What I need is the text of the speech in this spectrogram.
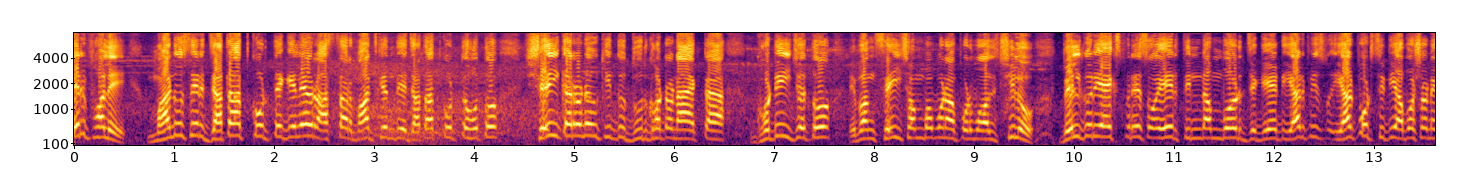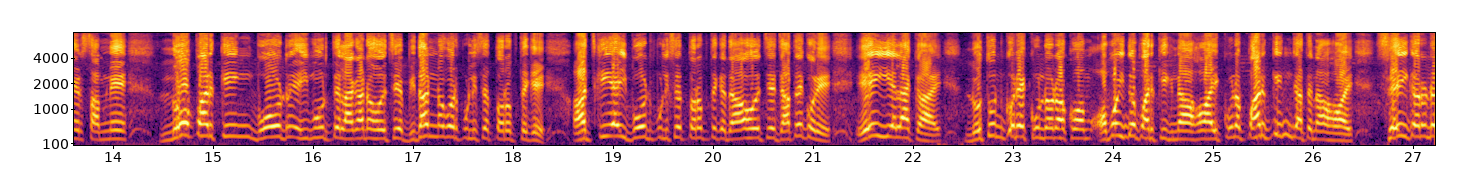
এর ফলে মানুষের যাতায়াত করতে গেলেও রাস্তার মাঝখান দিয়ে যাতায়াত করতে হতো। সেই কারণেও কিন্তু দুর্ঘটনা একটা ঘটেই যেত এবং সেই সম্ভাবনা প্রবল ছিল। বেলগরিয়া এক্সপ্রেস ওয়ের তিন নম্বর যে গেট, এয়ারপিস, এয়ারপোর্ট সিটি আবাসনের সামনে নো পার্কিং বোর্ড এই মুহূর্তে লাগানো হয়েছে বিধাননগর পুলিশের তরফ থেকে। আজকেই এই বোর্ড পুলিশের তরফ থেকে দেওয়া হয়েছে যাতে করে এই এলাকায় নতুন করে কোনো রকম অবৈধ পার্কিং না হয়, কোনো পার্কিং যাতে না হয়, সেই কারণে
